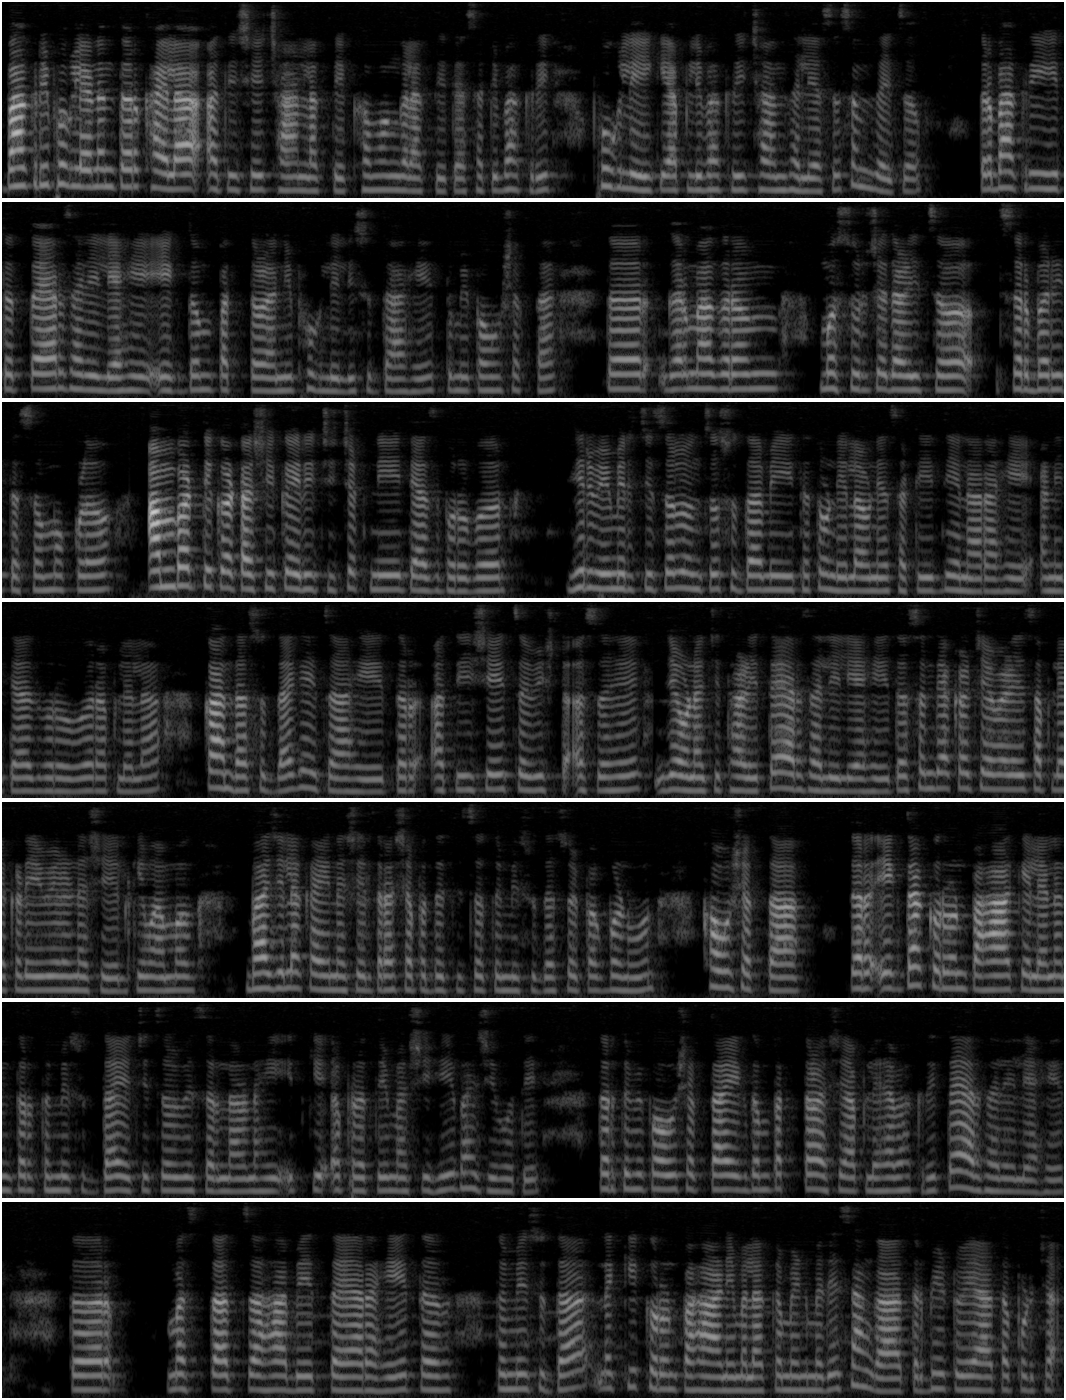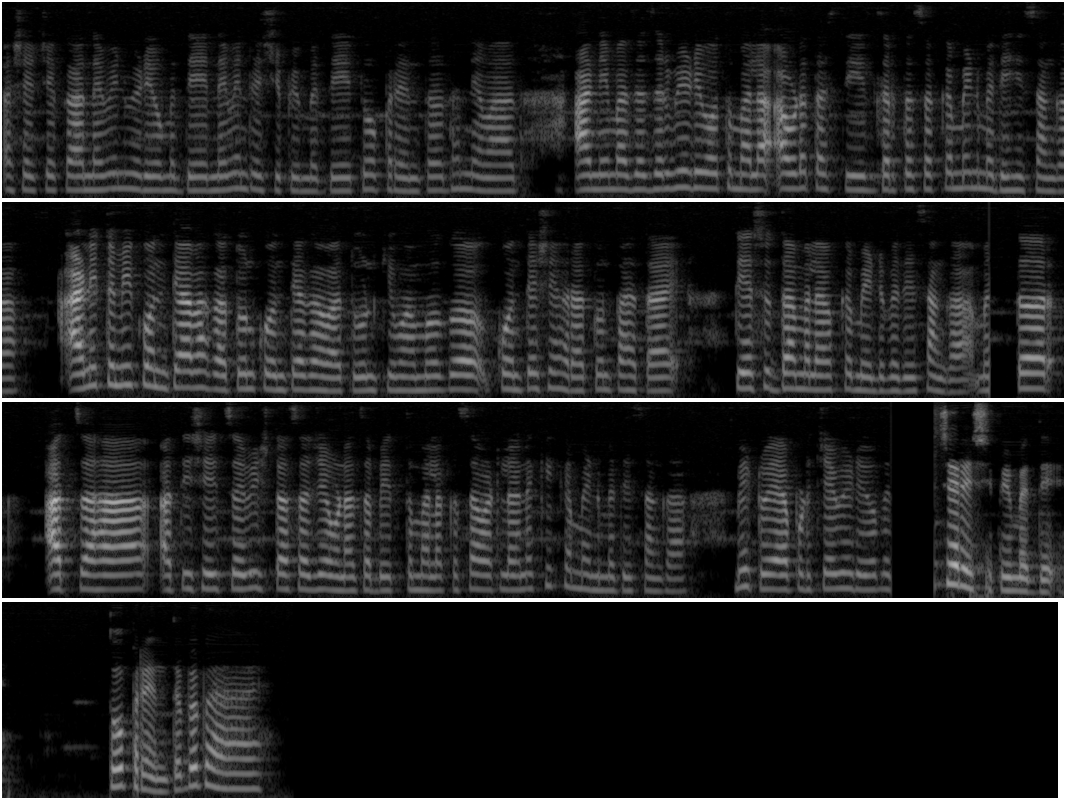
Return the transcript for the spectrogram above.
भाकरी फुगल्यानंतर खायला अतिशय छान लागते खमंग लागते. त्यासाठी भाकरी फुगली की आपली भाकरी छान झाली असं समजायचं. तर भाकरी ही तर तयार झालेली आहे एकदम पातळ आणि फुगलेलीसुद्धा आहे. तुम्ही पाहू शकता. तर गरमागरम मसूरच्या डाळीचं सरभरीत असं मोकळं आंबट तिखट अशी कैरीची चटणी त्याचबरोबर हिरवी मिरचीचं लोणचंसुद्धा मी इथं तोंडी लावण्यासाठी देणार आहे. आणि त्याचबरोबर आपल्याला कांदासुद्धा घ्यायचा आहे. तर अतिशय चविष्ट असं हे जेवणाची थाळी तयार झालेली आहे. तर संध्याकाळच्या वेळेस आपल्याकडे वेळ नसेल किंवा मग भाजीला काही नसेल तर अशा पद्धतीचं तुम्ही सुद्धा स्वयंपाक बनवून खाऊ शकता. तर एकदा करून पहा केल्यानंतर तुम्ही सुद्धा याची चव विसरणार नाही. इतकी अप्रतिम अशी ही भाजी होते. तर तुम्ही पाहू शकता एकदम पत्तळ अशी आपल्या ह्या भाकरी तयार झालेल्या आहेत. तर मस्ताचा हा बेत तयार आहे. तर तुम्ही सुद्धा नक्की करून पहा आणि मला कमेंटमध्ये सांगा. तर भेटूया आता पुढच्या अशाच एका नवीन व्हिडिओमध्ये नवीन रेसिपीमध्ये तोपर्यंत धन्यवाद. आणि माझा जर व्हिडिओ तुम्हाला आवडत असतील तर तसं कमेंटमध्येही सांगा. आणि तुम्ही कोणत्या भागातून कोणत्या गावातून किंवा मग कोणत्या शहरातून पाहताय ते सुद्धा मला कमेंटमध्ये सांगा. तर आजचा हा अतिशय चविष्ट असा जेवणाचा बेत तुम्हाला कसा वाटला नक्की कमेंटमध्ये सांगा. भेटूया पुढच्या व्हिडिओमध्ये पुढच्या रेसिपीमध्ये तोपर्यंत बाय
